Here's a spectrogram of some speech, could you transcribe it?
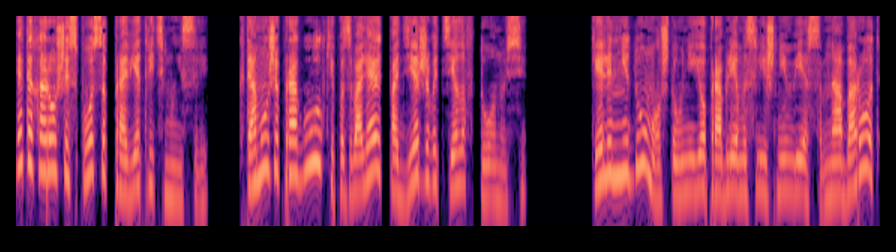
Это хороший способ проветрить мысли. К тому же прогулки позволяют поддерживать тело в тонусе. Келлен не думал, что у нее проблемы с лишним весом. Наоборот,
